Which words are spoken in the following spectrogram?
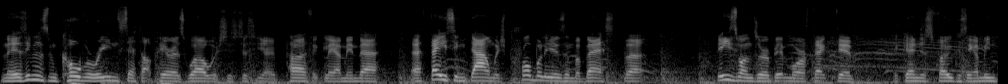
And there's even some culverines set up here as well, which is just, you know, perfectly. I mean, they're, they're facing down, which probably isn't the best. But these ones are a bit more effective. Again, just focusing. I mean,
